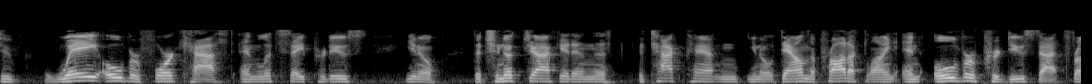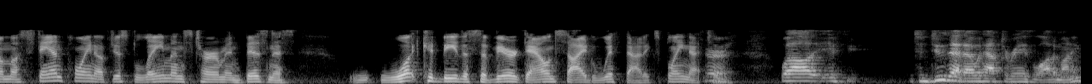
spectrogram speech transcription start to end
to way over forecast and let's say produce, you know, the Chinook jacket and the attack pant and you know down the product line and overproduce that. From a standpoint of just layman's term and business what could be the severe downside with that? Explain that sure. to me. Well if to do that i would have to raise a lot of money.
